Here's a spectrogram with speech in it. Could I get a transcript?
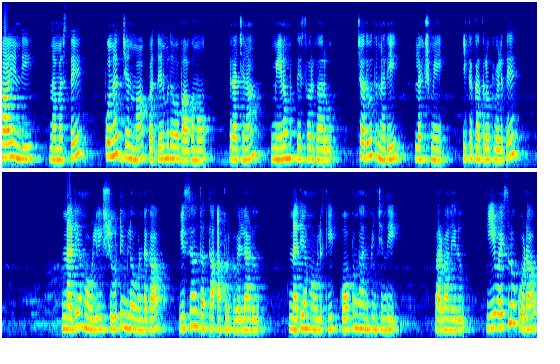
హాయ్ అండి. నమస్తే. పునర్జన్మ పద్దెనిమిదవ భాగము. రచన మీనముక్తేశ్వర్ గారు. చదువుతున్నది లక్ష్మి. ఇక కథలోకి వెళితే నదియా మౌలి షూటింగ్లో ఉండగా విశాల్ దత్త అక్కడికి వెళ్ళాడు. నదియా మౌలికి కోపంగా అనిపించింది. పర్వాలేదు ఈ వయసులో కూడా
